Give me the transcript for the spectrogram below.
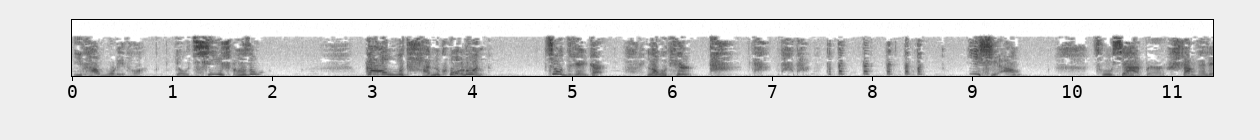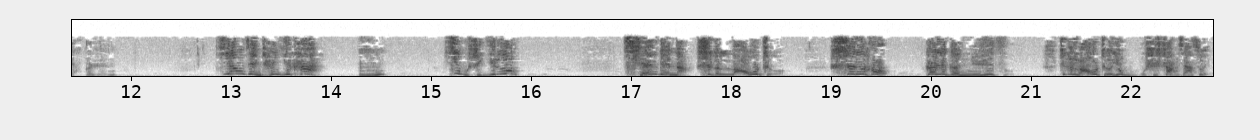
一看屋里头啊有七成座，高谈阔论。就在这阵儿，楼梯儿踏踏踏踏哒哒哒哒哒哒一响，从下边上来两个人。江建成一看，嗯，就是一愣。前边呢是个老者，身后跟了个女子。这个老者有五十上下岁，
